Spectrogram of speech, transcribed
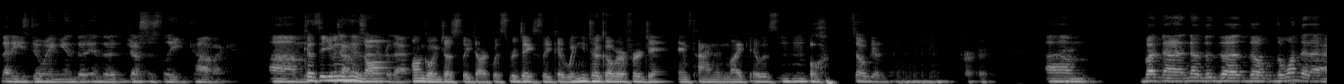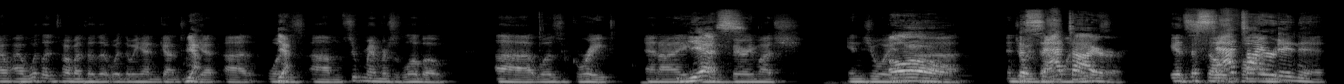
that he's doing in the in the Justice League comic. Um, because which even in his on, for that. ongoing Justice League Dark was ridiculously good when he took over for James Tynion. Like it was Mhm. oh, so good. Perfect. Um, but uh, no, the, the the the one that I, I would like to talk about though that, that we hadn't gotten to Yeah. yet uh, was Yeah. um, Superman versus Lobo. Uh, was great, and I, I Yes. very much enjoyed. Oh, uh, enjoyed The that one. satire, It's, the so satire fun. in it,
